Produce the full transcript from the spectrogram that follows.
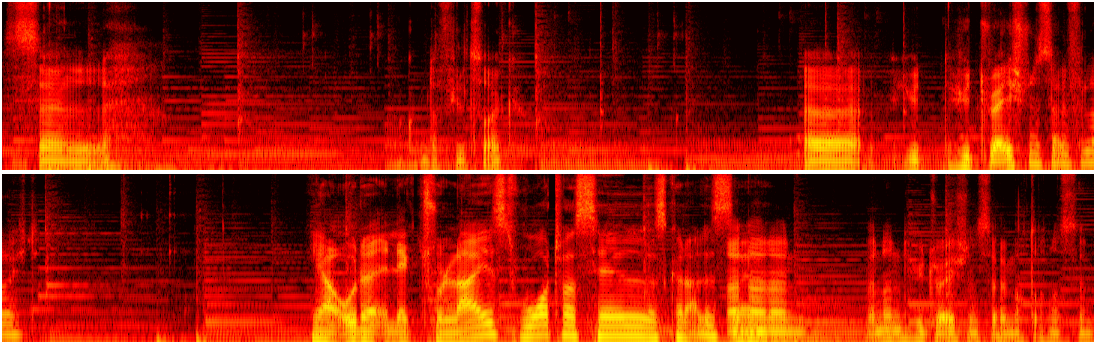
Cell. kommt da viel Zeug. Äh, Hyd Hydration Cell vielleicht? Ja, oder Electrolyzed Water Cell, das kann alles Nein, sein. nein, nein. Wenn dann Hydration Cell macht doch noch Sinn.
